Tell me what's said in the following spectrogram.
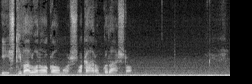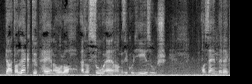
és kiválóan alkalmas a káromkodásra. Tehát a legtöbb helyen, ahol ez a szó elhangzik, hogy Jézus, az emberek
